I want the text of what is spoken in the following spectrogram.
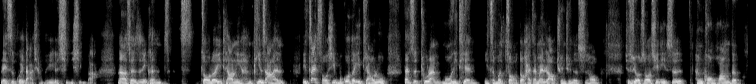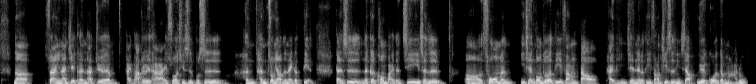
类似鬼打墙的一个情形吧。那甚至你可能走了一条你很平常很。你再熟悉不过的一条路，但是突然某一天你怎么走都还在那绕圈圈的时候，其实有时候心里是很恐慌的。那虽然银兰姐可能她觉得害怕，对于她来说其实不是很很重要的那个点，但是那个空白的记忆，甚至呃从我们以前工作的地方到太平间那个地方，其实你是要越过一个马路，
